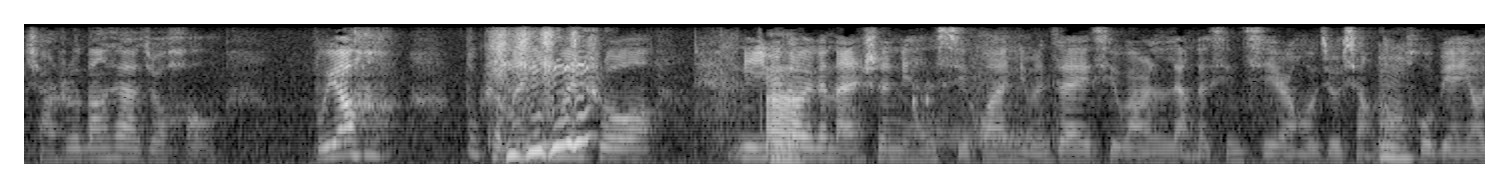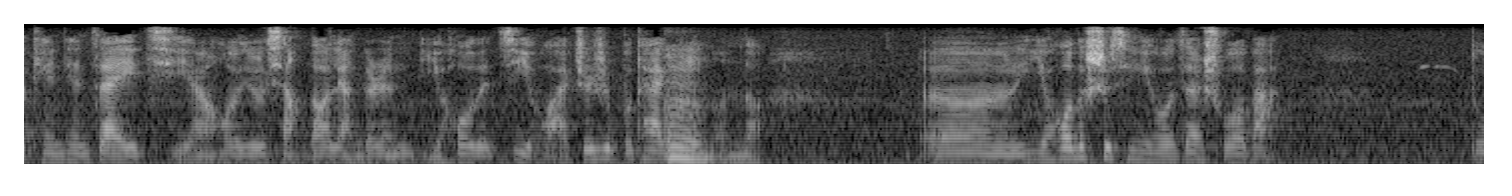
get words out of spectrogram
享受当下就好，不要。不可能因为说 你遇到一个男生你很喜欢，你们在一起玩了两个星期，然后就想到后边要天天在一起，然后就想到两个人以后的计划，这是不太可能的。嗯，以后的事情以后再说吧。对，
